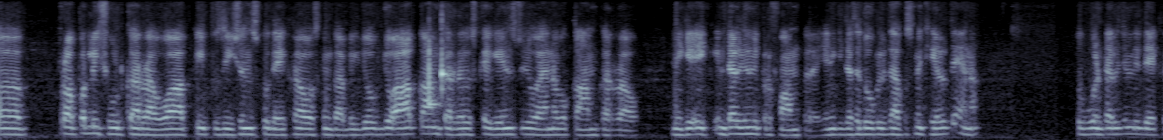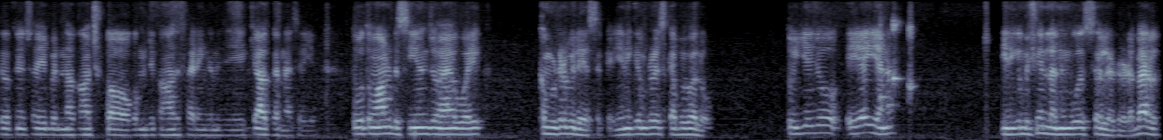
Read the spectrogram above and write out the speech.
प्रॉपरली शूट कर रहा हो आपकी पोजीशंस को देख रहा हो उसके मुताबिक, जो जो आप काम कर रहे हो, उसके अगेंस्ट जो है ना, वो काम कर रहा हो, यानी कि एक इंटेलिजेंटली परफॉर्म करे। यानी कि जैसे दो प्लेयर आपस में खेलते हैं ना तो वो इंटेलिजेंटली देख रहे होते हैं अच्छा ये बंदा कहाँ छुपा होगा, मुझे कहाँ से फायरिंग करनी चाहिए, क्या करना चाहिए? तो वो तमाम डिसीज़न जो है, वो एक कंप्यूटर भी ले सके, यानी कंप्यूटर इस कैपेबल हो। तो ये जो एआई है ना, यानी कि मशीन लर्निंग वो इससे रिलेटेड है। बहरहाल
